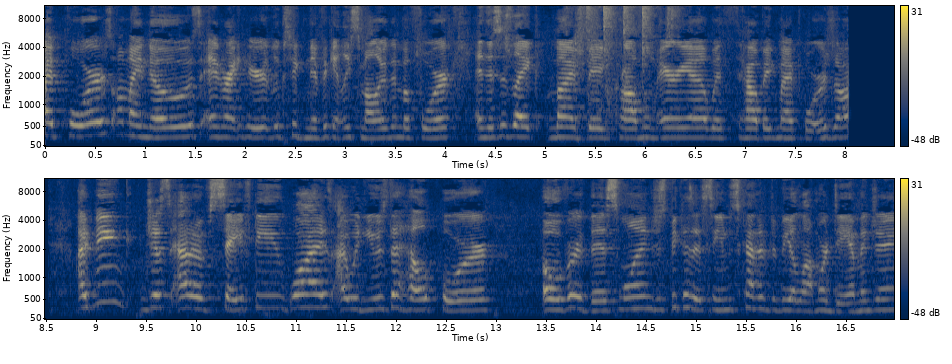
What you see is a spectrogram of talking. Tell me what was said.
My pores on my nose and right here look significantly smaller than before. And this is like my big problem area with how big my pores are. I think just out of safety wise, I would use the Hell Pore over this one just because it seems kind of to be a lot more damaging.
